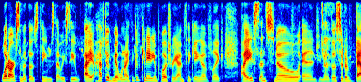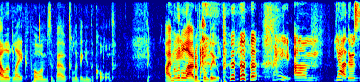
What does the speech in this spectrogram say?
What are some of those themes that we see? I have to admit, when I think of Canadian poetry, I'm thinking of like ice and snow and, you know, those sort of of ballad like poems about living in the cold. I'm a little out of the loop. right. Um, yeah, there's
